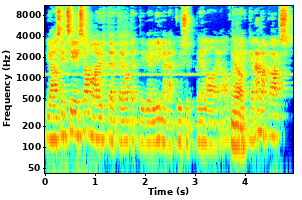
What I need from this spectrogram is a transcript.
Ja sitten siinä samaan yhteyteen otettiin vielä livenä kysy pelaajalta. Joo. Eli nämä kaksi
